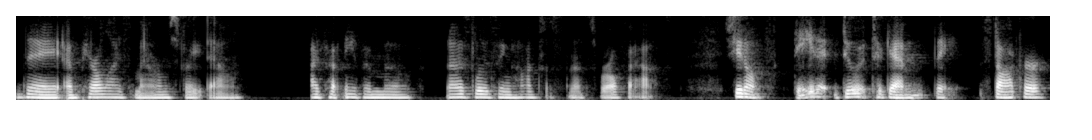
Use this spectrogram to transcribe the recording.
They I paralyzed my arm straight down. I couldn't even move, and I was losing consciousness real fast. She don't date it, do it again. The stalker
